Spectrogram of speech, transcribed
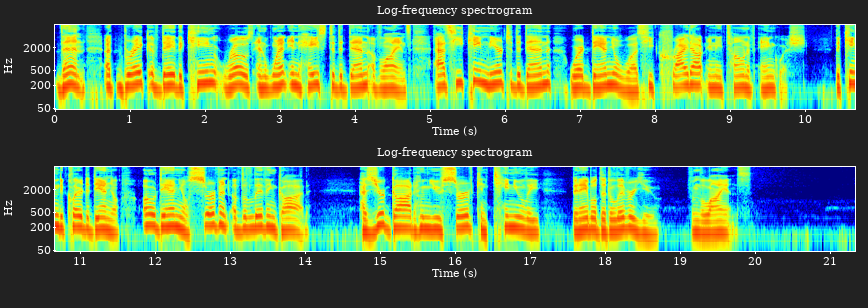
Then, at break of day, the king rose and went in haste to the den of lions. As he came near to the den where Daniel was, he cried out in a tone of anguish. The king declared to Daniel, O Daniel, servant of the living God, has your God, whom you serve continually, been able to deliver you from the lions?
